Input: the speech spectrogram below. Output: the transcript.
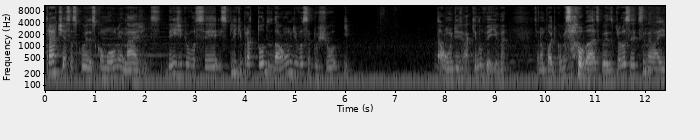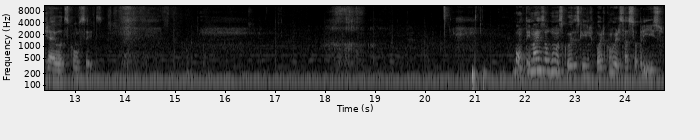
Trate essas coisas como homenagens, desde que você explique para todos da onde você puxou e da onde aquilo veio, né? Você não pode começar a roubar as coisas para você, senão aí já é outros conceitos. Bom, tem mais algumas coisas que a gente pode conversar sobre isso.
